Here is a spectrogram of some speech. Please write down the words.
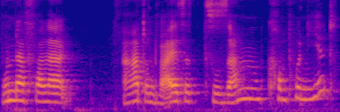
wundervoller Art und Weise zusammen komponiert?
